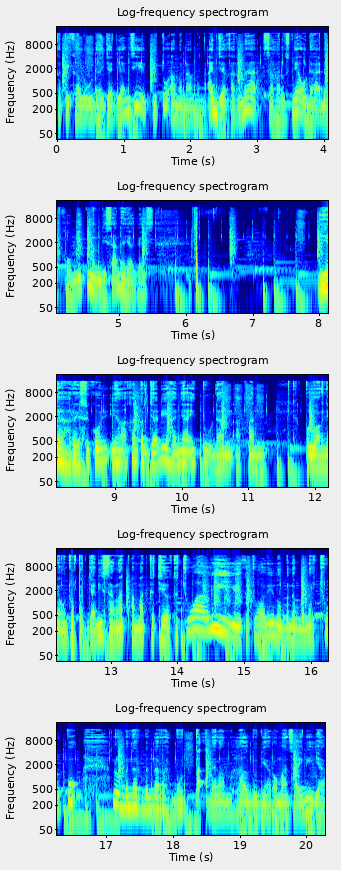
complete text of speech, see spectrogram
ketika lu udah jadian sih itu aman-aman aja karena seharusnya udah ada komitmen di sana ya guys Iya, resiko yang akan terjadi hanya itu dan akan peluangnya untuk terjadi sangat amat kecil. Kecuali kecuali lu bener-bener cupu lu bener-bener buta dalam hal dunia romansa ini ya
